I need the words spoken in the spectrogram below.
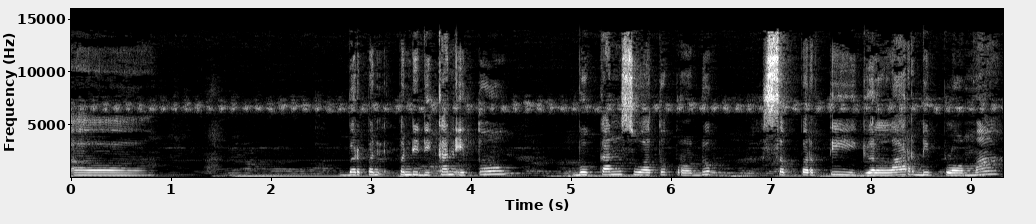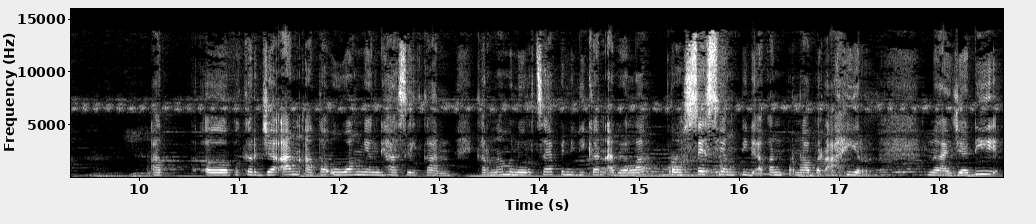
uh, berpendidikan itu bukan suatu produk seperti gelar diploma uh, pekerjaan atau uang yang dihasilkan. Karena menurut saya pendidikan adalah proses yang tidak akan pernah berakhir. Nah jadi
